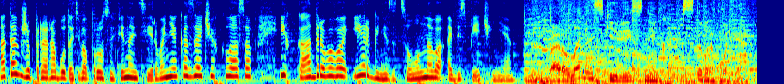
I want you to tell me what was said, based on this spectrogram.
а также проработать вопросы финансирования казачьих классов, их кадрового и организационного обеспечения. Парламентский вестник Ставрополья.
